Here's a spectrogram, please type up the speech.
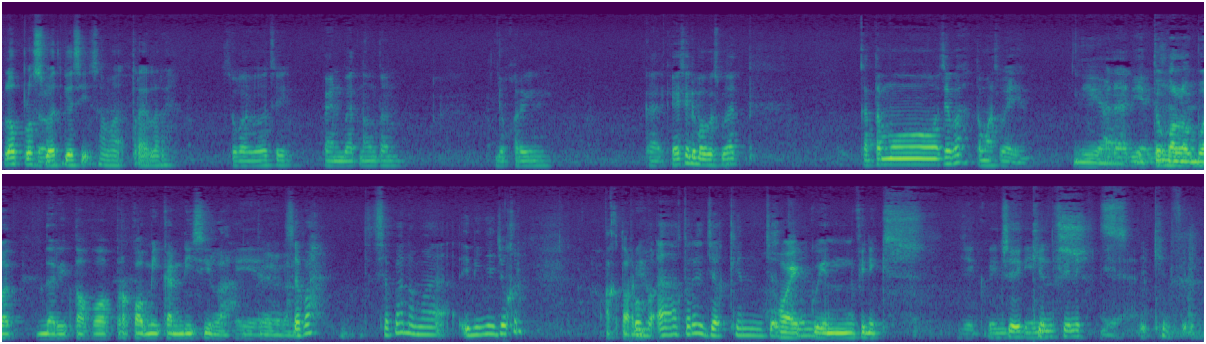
lo plus banget gak sih sama trailernya suka banget sih pengen banget nonton Joker ini Kayak kayaknya sih udah bagus banget ketemu siapa Thomas Wayne Iya, Ada dia itu kalau buat dari toko perkomikan DC lah. Iya. gitu ya kan. siapa siapa nama ininya Joker Aktornya. Pem- ah, aktornya Joaquin Joaquin Phoenix. Joaquin Joaquin Phoenix. Iya. Joaquin Phoenix.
